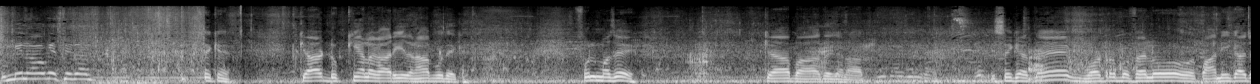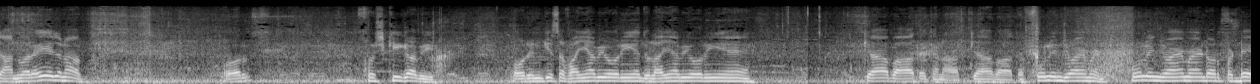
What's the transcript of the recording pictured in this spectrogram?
तुम भी ना होगे इसके साथ? देखें क्या डुबकियाँ लगा रही है जनाब वो देखें। फुल मज़े। क्या बात है जनाब। इसे कहते हैं वाटर बफेलो पानी का जानवर है ये जनाब। और खुश्की का भी। और इनकी सफाइयाँ भी हो रही हैं धुलाइयाँ भी हो रही हैं। क्या बात है जनाब क्या बात है। फुल इंजॉयमेंट फुल इंजॉयमेंट और पड्डे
